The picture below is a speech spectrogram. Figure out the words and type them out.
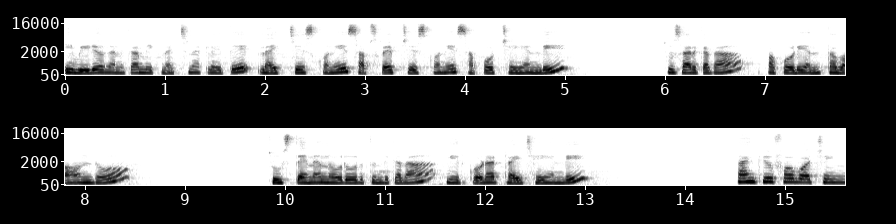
ఈ వీడియో కనుక మీకు నచ్చినట్లయితే లైక్ చేసుకొని సబ్స్క్రైబ్ చేసుకొని సపోర్ట్ చేయండి. చూసారు కదా పకోడీ ఎంత బాగుందో. చూస్తేనే నోరు ఊరుతుంది కదా. మీరు కూడా ట్రై చేయండి. థ్యాంక్ యూ ఫర్ వాచింగ్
